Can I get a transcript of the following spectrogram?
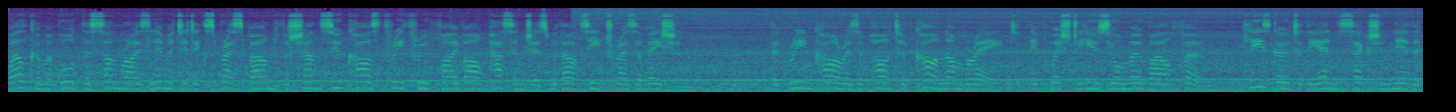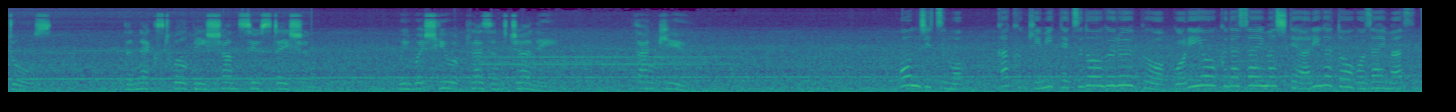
welcome aboard the Sunrise Limited Express bound for Shansu. Cars 3 through 5 are passengers without seat reservation. The green car is a part of car number 8. If wish to use your mobile phone, please go to the end section near the doors. The next will be Shansu Station. We wish you a pleasant journey. Thank you. 本日も各君鉄道グループをご利用くださいましてありがとうございます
